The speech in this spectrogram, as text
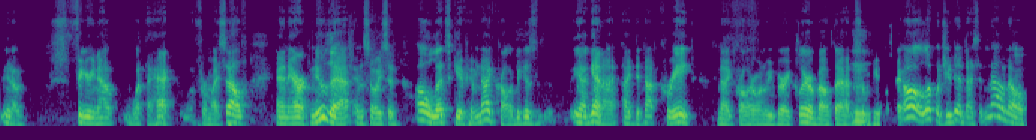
you know figuring out what the heck for myself and Eric knew that, and so he said, "Oh, let's give him Nightcrawler." Because again, I, I did not create Nightcrawler. I want to be very clear about that. Some people say, "Oh, look what you did." And I said, "No, no,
